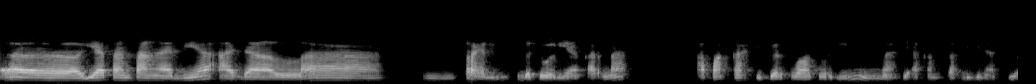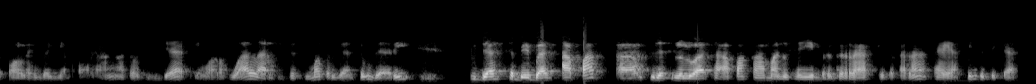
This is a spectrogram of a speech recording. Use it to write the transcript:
uh, ya tantangannya adalah hmm, tren sebetulnya. Karena apakah si virtual tour ini masih akan tetap diminati oleh banyak orang atau tidak ya walau walam itu semua tergantung dari sudah sebebas apakah sudah seleluasa apakah manusianya bergerak gitu. Karena saya yakin ketika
